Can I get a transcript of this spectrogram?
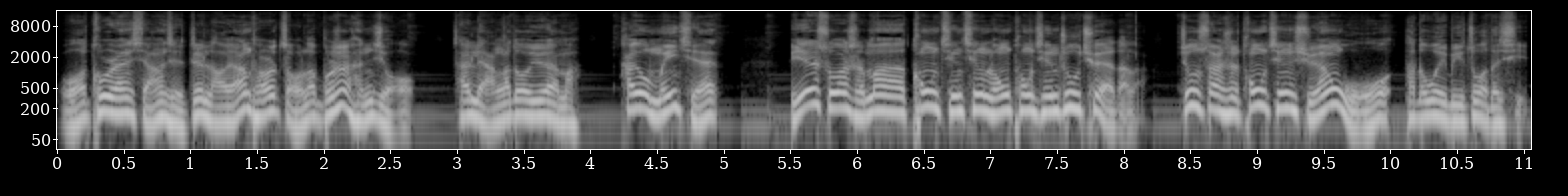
我突然想起，这老杨头走了不是很久，才两个多月嘛？他又没钱，别说什么通情青龙、通情朱雀的了，就算是通情玄武，他都未必做得起。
